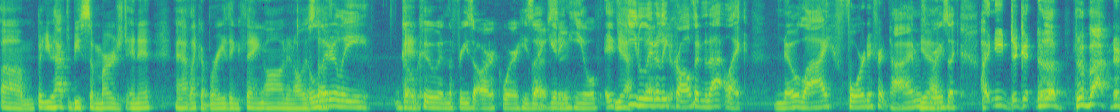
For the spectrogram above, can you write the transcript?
Um, but you have to be submerged in it and have like a breathing thing on and all this stuff. literally Goku in the Frieza arc where he's like getting healed. It, Yeah. he literally Gotcha. crawls into that like no lie four different times Yeah. where he's like, I need to get to the, to the back of the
